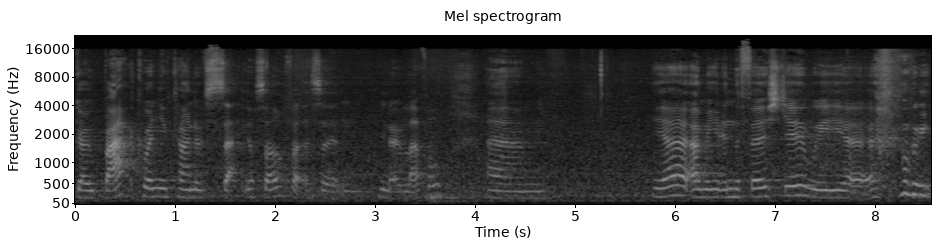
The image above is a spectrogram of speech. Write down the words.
go back when you kind of set yourself at a certain, you know, level. Um, yeah, I mean, in the first year we uh, we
